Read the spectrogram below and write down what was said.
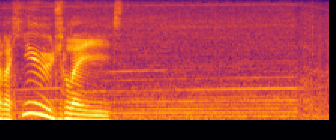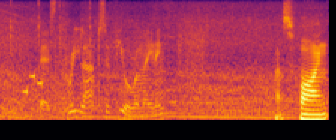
Got a huge lead. There's three laps of fuel remaining. That's fine.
